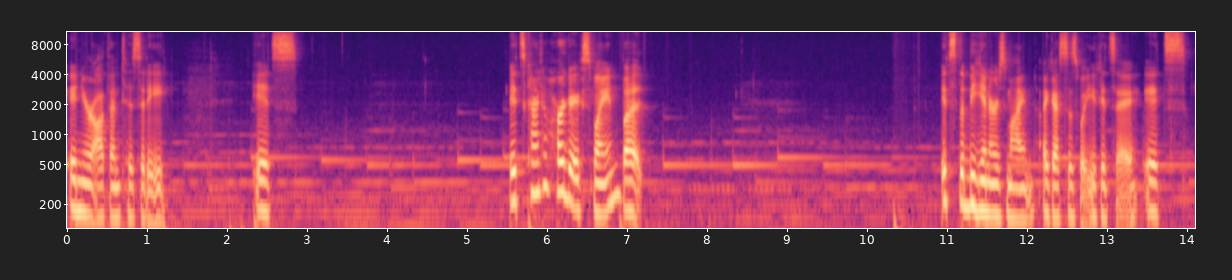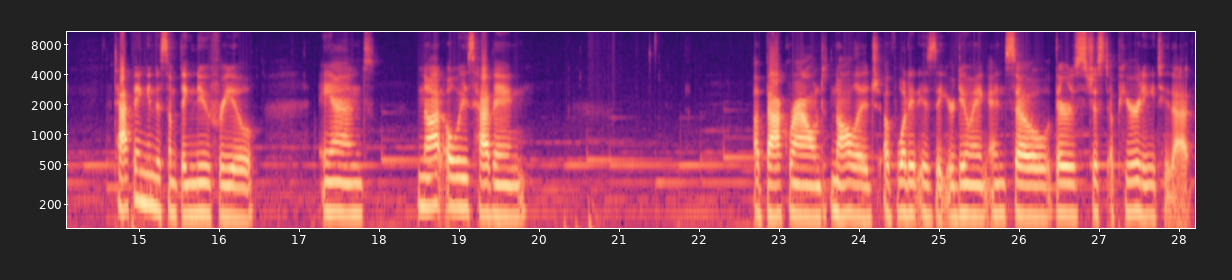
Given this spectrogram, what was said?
in your authenticity. It's it's kind of hard to explain, but it's the beginner's mind, I guess is what you could say. It's tapping into something new for you and not always having a background knowledge of what it is that you're doing. And so there's just a purity to that.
